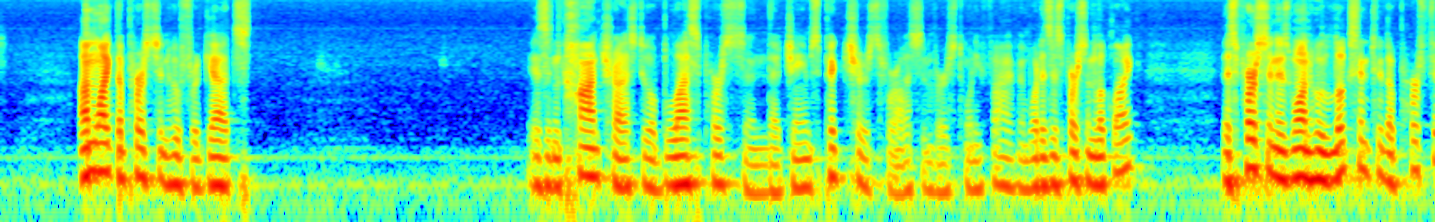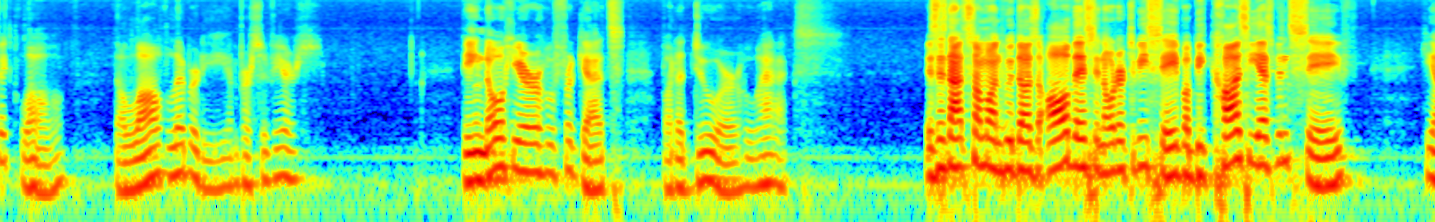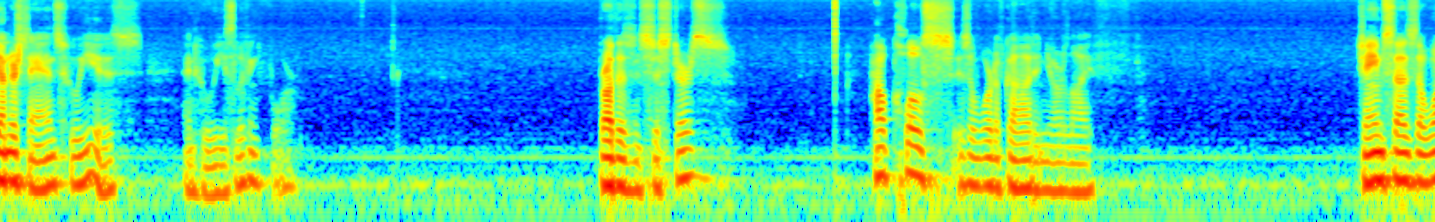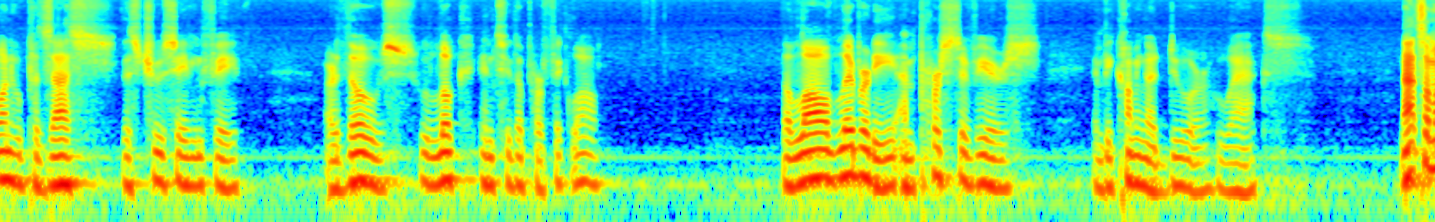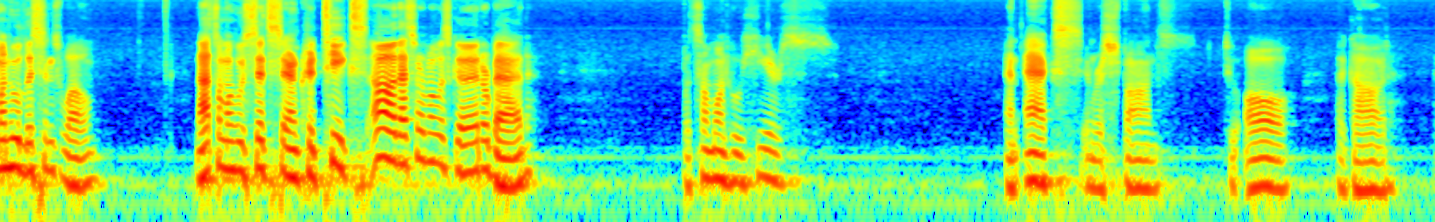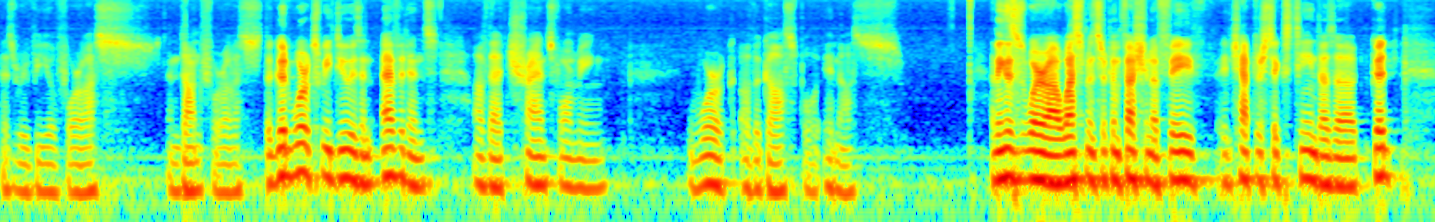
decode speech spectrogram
unlike the person who forgets, is in contrast to a blessed person that James pictures for us in verse 25. And what does this person look like? This person is one who looks into the perfect law, the law of liberty, and perseveres, being no hearer who forgets, but a doer who acts. This is not someone who does all this in order to be saved, but because he has been saved, he understands who he is and who he is living for. Brothers and sisters, how close is the Word of God in your life? James says the one who possess this true saving faith are those who look into the perfect law. The law of liberty and perseveres in becoming a doer who acts. Not someone who listens well, not someone who sits there and critiques, oh, that sermon was good or bad but someone who hears and acts in response to all that God has revealed for us and done for us. The good works we do is an evidence of that transforming work of the gospel in us. I think this is where uh, Westminster Confession of Faith in chapter 16 does a good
